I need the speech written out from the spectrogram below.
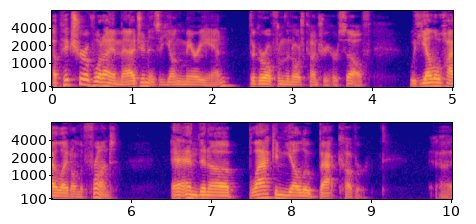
A picture of what I imagine is a young Marianne, the girl from the North Country herself, with yellow highlight on the front, and then a black and yellow back cover. Uh,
